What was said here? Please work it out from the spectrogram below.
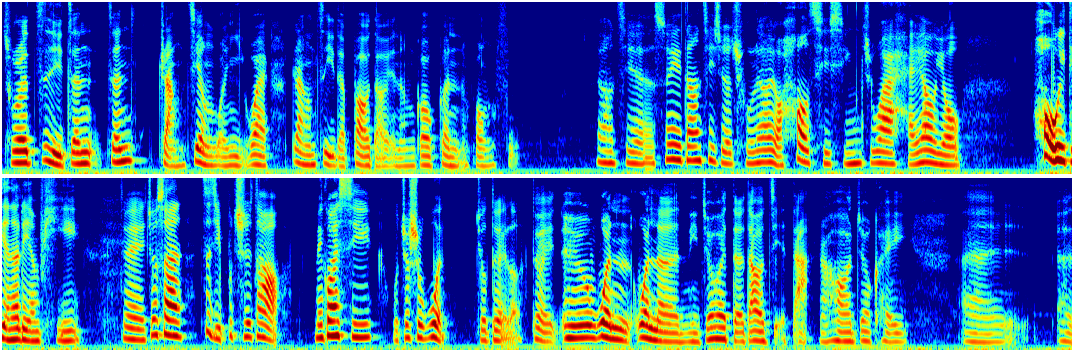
除了自己增增长见闻以外，让自己的报道也能够更丰富。了解，所以当记者除了要有好奇心之外，还要有厚一点的脸皮。对，就算自己不知道，没关系，我就是问就对了。对，因为问问了，你就会得到解答，然后就可以呃呃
